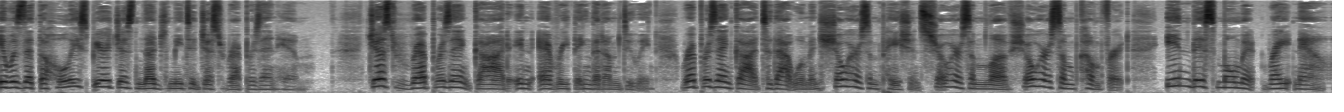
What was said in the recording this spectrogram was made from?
It was that the Holy Spirit just nudged me to just represent Him. Just represent God in everything that I'm doing. Represent God to that woman. Show her some patience. Show her some love. Show her some comfort in this moment right now.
